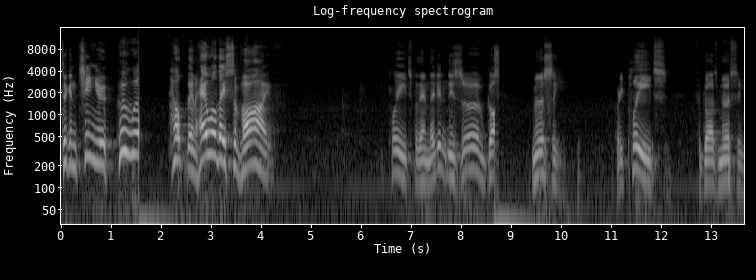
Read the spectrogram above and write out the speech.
to continue, who will help them? How will they survive? He pleads for them. They didn't deserve God's mercy, but he pleads for God's mercy.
